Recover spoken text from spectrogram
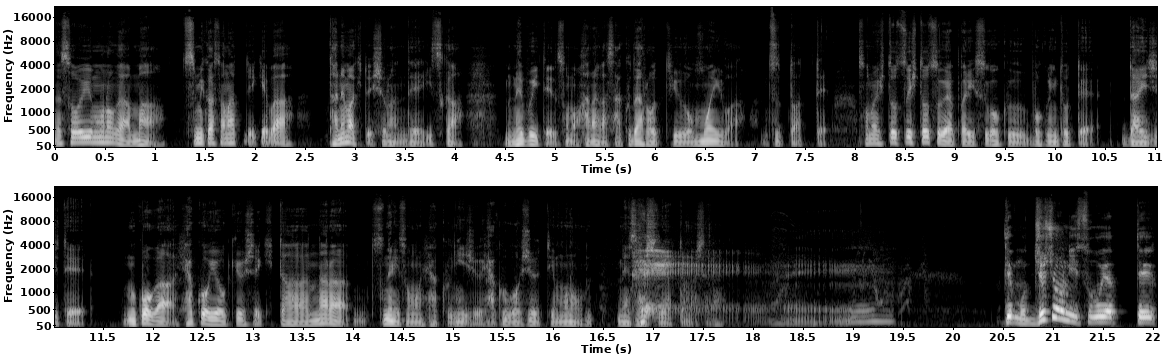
い、そういうものが、まあ、積み重なっていけば、種まきと一緒なんで、いつか芽吹いてその花が咲くだろうっていう思いはずっとあって、その一つ一つがやっぱりすごく僕にとって大事で、向こうが100を要求してきたなら、常にその120、150っていうものを目指してやってましたね。でも徐々にそうやって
